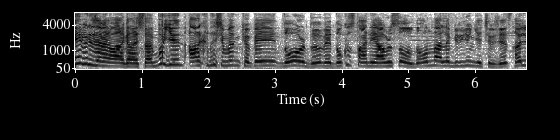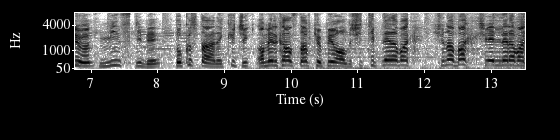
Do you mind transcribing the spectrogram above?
Hepinize merhaba arkadaşlar. Bugün arkadaşımın köpeği doğurdu ve 9 tane yavrusu oldu. Onlarla bir gün geçireceğiz. Haluk'un Minsk gibi 9 tane küçük Amerikan Staff köpeği oldu. Şu tiplere bak. Şuna bak. Şu ellere bak.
